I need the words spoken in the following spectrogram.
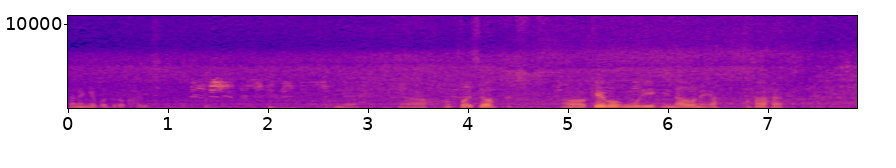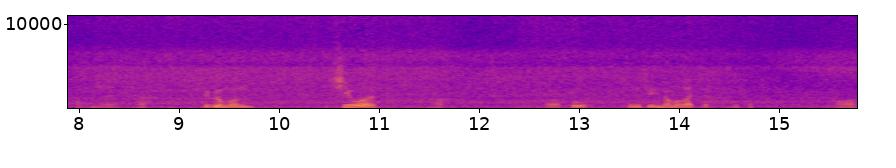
촬영해 보도록 하겠습니다. 네. 어, 벌써 어, 계곡물이 나오네요. 네. 아, 지금은 10월 어, 어, 후 중순이 넘어갔죠. 그래서 어,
